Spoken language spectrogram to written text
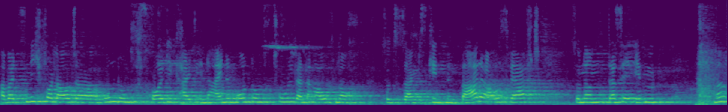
aber jetzt nicht vor lauter Rundungsfreudigkeit in einem Rundungstool dann auch noch sozusagen das Kind mit dem Bade auswerft, sondern dass ihr eben ne,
